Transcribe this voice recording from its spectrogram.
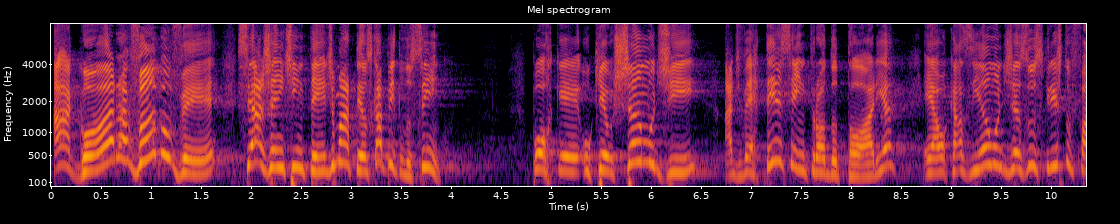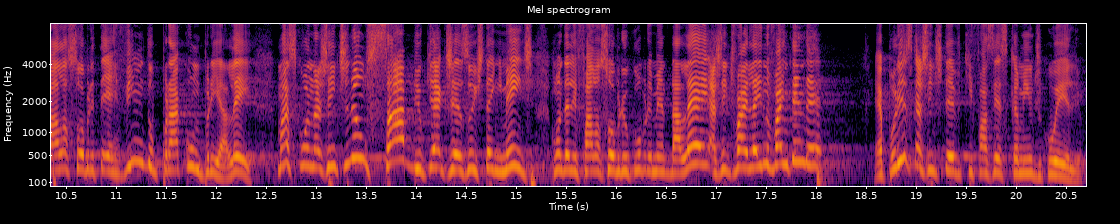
Agora vamos ver se a gente entende Mateus capítulo 5. Porque o que eu chamo de advertência introdutória é a ocasião onde Jesus Cristo fala sobre ter vindo para cumprir a lei. Mas quando a gente não sabe o que é que Jesus tem em mente, quando ele fala sobre o cumprimento da lei, a gente vai ler e não vai entender. É por isso que a gente teve que fazer esse caminho de coelho.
